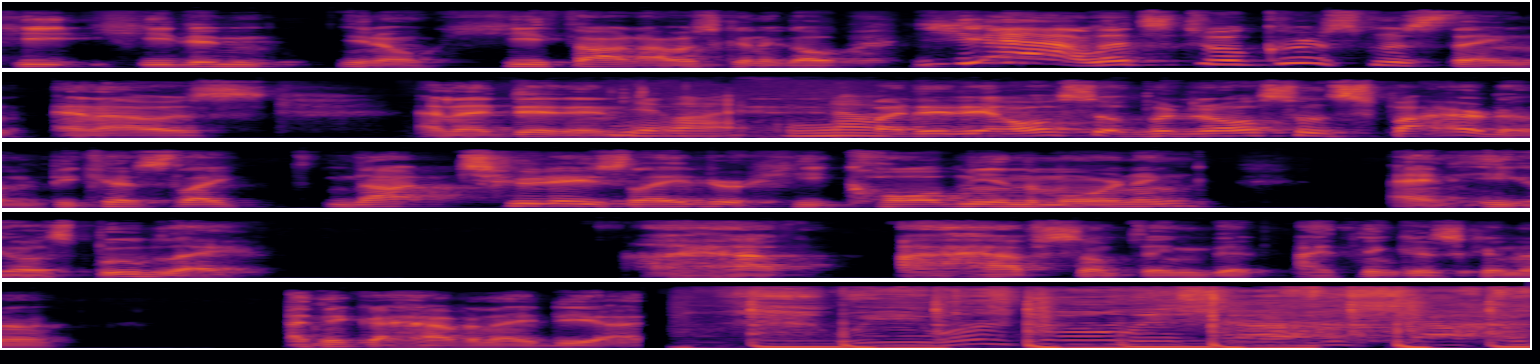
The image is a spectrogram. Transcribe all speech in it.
He he didn't, you know, he thought I was gonna go, yeah, let's do a Christmas thing, and I was, and I didn't. You're like, no. But it also, but it also inspired him because like not two days later, he called me in the morning, and he goes, Buble, I have I have something that I think is gonna, I think I have an idea. We was going shot for shot for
